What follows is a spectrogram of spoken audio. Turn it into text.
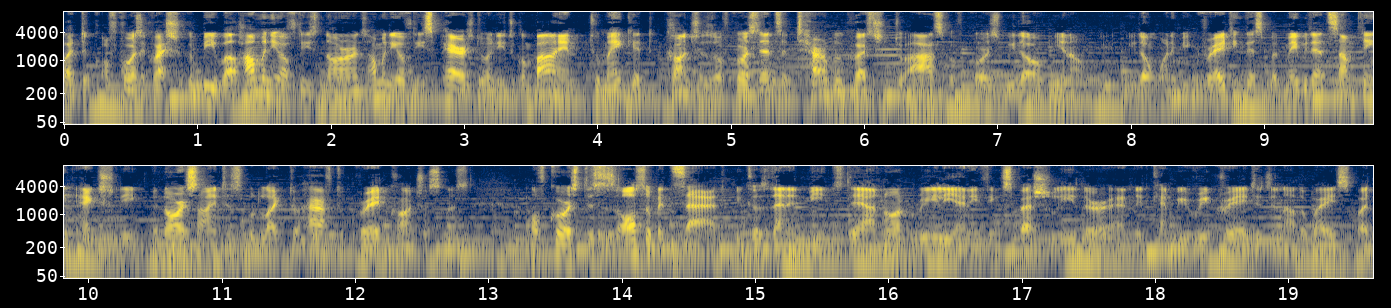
but of course, the question could be well, how many of these neurons, how many of these pairs do I need to combine to make it conscious? Of course, that's a terrible question to ask. Of course, we don't, you know, we don't want to be creating this, but maybe that's something actually the neuroscientists would like to have to create consciousness. Of course, this is also a bit sad because then it means they are not really anything special either, and it can be recreated in other ways. But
